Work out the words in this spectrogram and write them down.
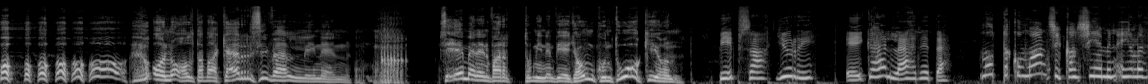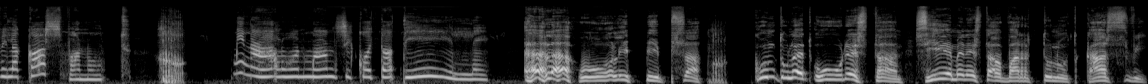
Hohohoho, on oltava kärsivällinen. Siemenen varttuminen vie jonkun tuokion. Pipsa, Jyri, eiköhän lähdetä. Mutta kun mansikan siemen ei ole vielä kasvanut. Minä haluan mansikoita tiille. Älä huoli, Pipsa. Kun tulet uudestaan, siemenestä on varttunut kasvi.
